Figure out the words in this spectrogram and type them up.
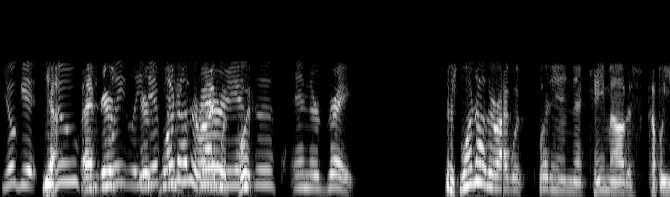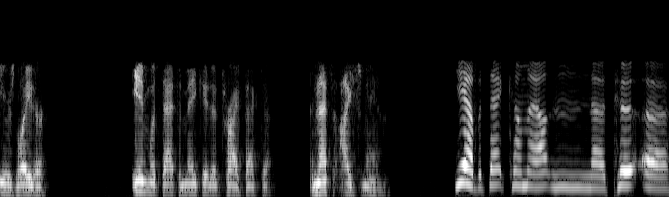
You'll get Yeah, two and there's- completely there's different one other I would put- experiences, and they're great. There's one other I would put in that came out a couple years later, in with that to make it a trifecta, and that's Iceman. Yeah, but that come out in uh, two, uh,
